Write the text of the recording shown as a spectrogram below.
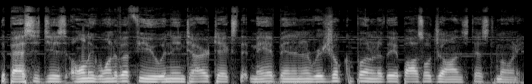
The passage is only one of a few in the entire text that may have been an original component of the Apostle John's testimony.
